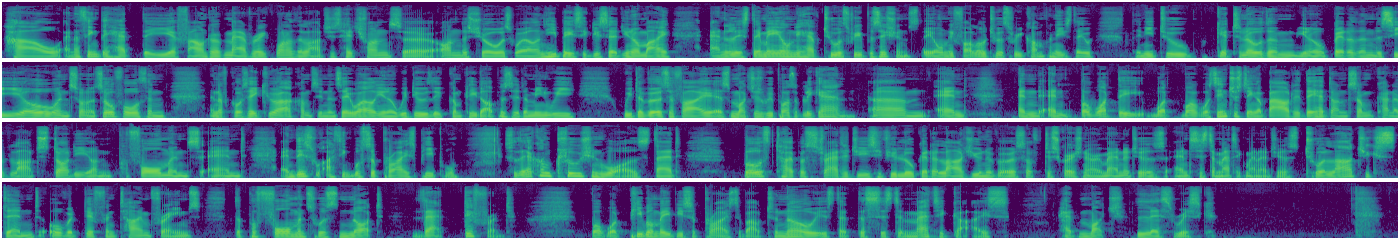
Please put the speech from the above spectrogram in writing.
how. And I think they had the uh, founder of Maverick, one of the largest hedge funds, uh, on the show as well, and he basically said, you know, my analysts they may only have two or three positions, they only follow two or three companies, they they need to get to know them, you know, better than the CEO and so on and so forth. And and of course AQR comes in and say, well, you know, we do the complete opposite. I mean, we we diversify as much as we possibly can. Um, and and and but what they what what was interesting about it, they had done some kind of large study on performance and and this I think will surprise people. So their conclusion was that both type of strategies if you look at a large universe of discretionary managers and systematic managers to a large extent over different time frames the performance was not that different but what people may be surprised about to know is that the systematic guys had much less risk.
